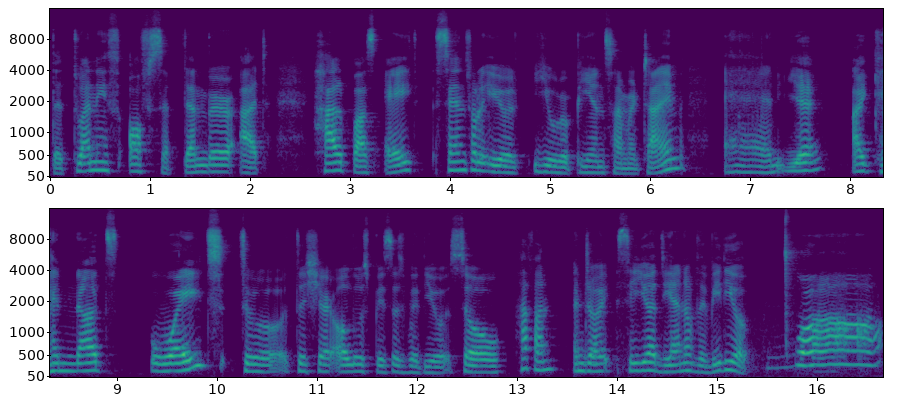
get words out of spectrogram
the 20th of September at half past eight Central Euro European summertime. And yeah, I cannot wait to to share all those pieces with you. So have fun, enjoy, see you at the end of the video. Mwah!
